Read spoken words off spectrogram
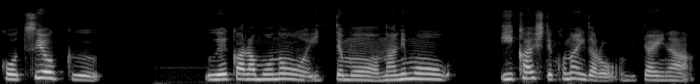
こう強く上からものを言っても何も言い返してこないだろうみたいな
